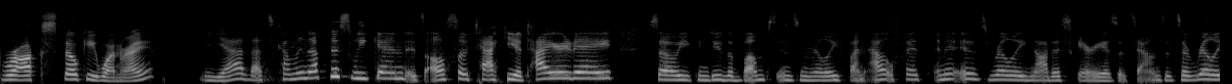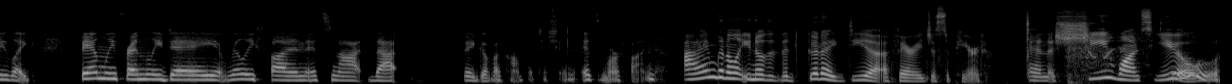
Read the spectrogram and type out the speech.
Brock Stokey one, right? Yeah, that's coming up this weekend. It's also Tacky Attire Day, so you can do the bumps in some really fun outfits, and it is really not as scary as it sounds. It's a really like family friendly day, really fun. It's not that big of a competition. It's more fun. I'm going to let you know that the good idea of Fairy just appeared. And she wants you Ooh.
